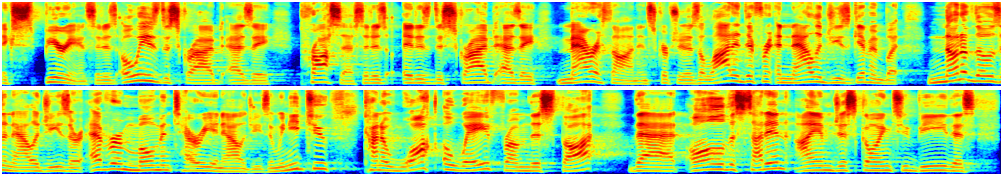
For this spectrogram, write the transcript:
experience. It is always described as a process. It is, it is described as a marathon in Scripture. There's a lot of different analogies given, but none of those analogies are ever momentary analogies. And we need to kind of walk away from this thought that all of a sudden I am just going to be this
